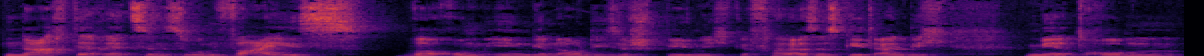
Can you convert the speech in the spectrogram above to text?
nach der Rezension weiß, warum ihnen genau dieses Spiel nicht gefallen. Also es geht eigentlich mehr darum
